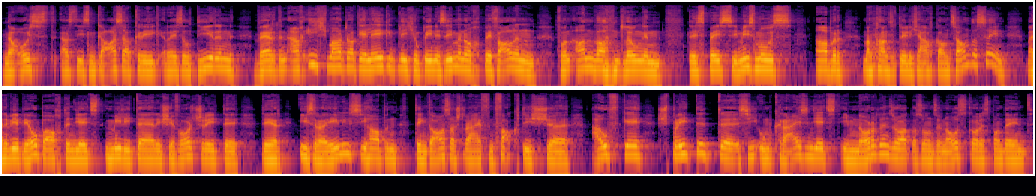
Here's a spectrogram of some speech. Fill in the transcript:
Nahost, aus diesem Gaza-Krieg resultieren werden. Auch ich war da gelegentlich und bin es immer noch befallen von Anwandlungen des Pessimismus, aber man kann es natürlich auch ganz anders sehen. Ich meine, wir beobachten jetzt militärische Fortschritte der Israelis. Sie haben den Gazastreifen faktisch äh, aufgesplittet. Äh, sie umkreisen jetzt im Norden, so hat das unser Ostkorrespondent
